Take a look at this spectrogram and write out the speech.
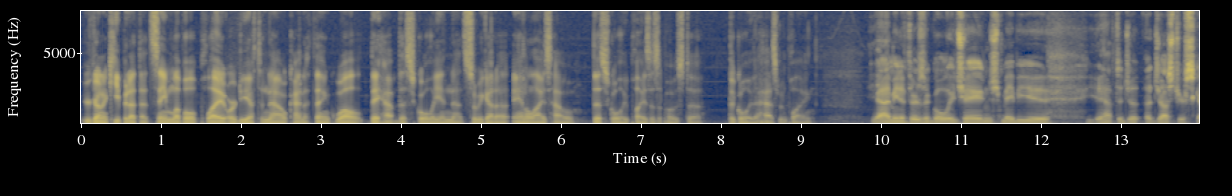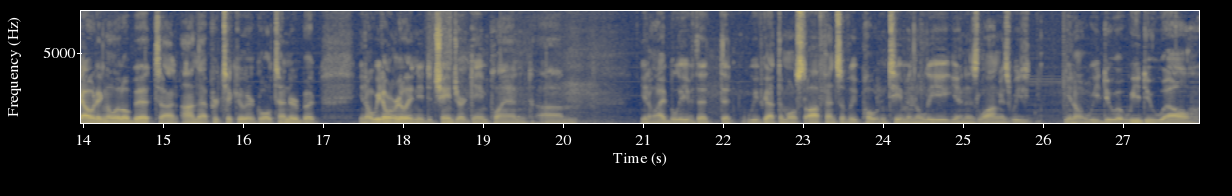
you're going to keep it at that same level of play, or do you have to now kind of think, well, they have this goalie in net, so we got to analyze how this goalie plays as opposed to the goalie that has been playing? Yeah, I mean, if there's a goalie change, maybe you you have to ju- adjust your scouting a little bit on, on that particular goaltender, but you know we don't really need to change our game plan. Um, you know, I believe that that we've got the most offensively potent team in the league, and as long as we, you know, we do what we do well,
